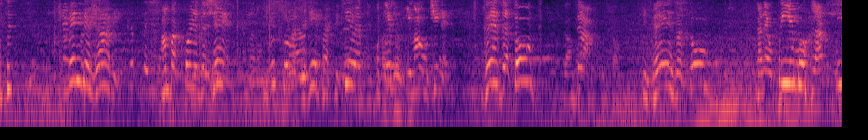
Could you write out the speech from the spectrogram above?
Ste v nobeni državi, ampak ko je začne ljudstvo ljudje prakticirati, potem ima učinek. Gre za to, da gre za to, da ne upijemo hlapci,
